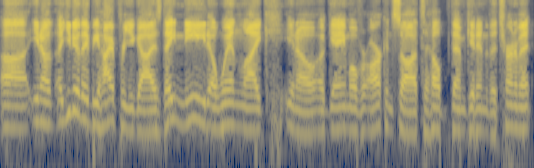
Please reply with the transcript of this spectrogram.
uh, you know, you knew they'd be hyped for you guys. They need a win like you know a game over Arkansas to help them get into the tournament.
